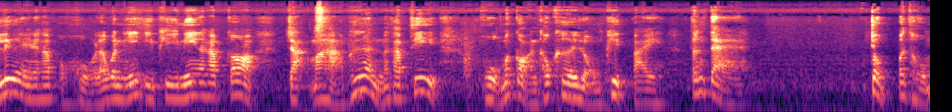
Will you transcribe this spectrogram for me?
เรื่อยนะครับโอ้โห แล้ววันนี้ EP นี้นะครับก็จะมาหาเพื่อนนะครับที่โหเมื่อก่อนเขาเคยหลงผิดไป ตั้งแต่จบประถม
